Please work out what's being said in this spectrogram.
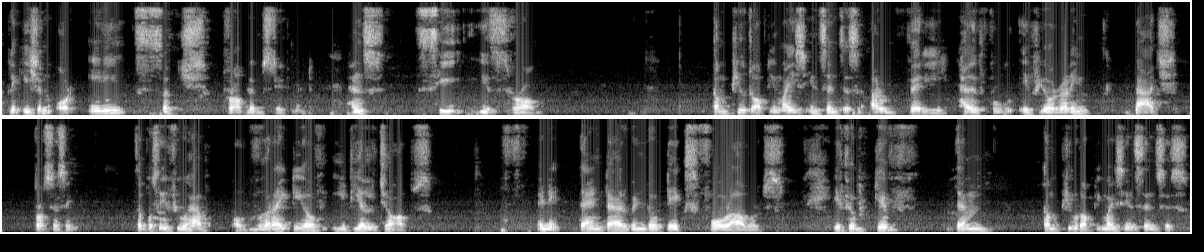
application or any such problem statement hence C is wrong compute optimized instances are very helpful if you're running batch processing. Suppose if you have a variety of ETL jobs and the entire window takes four hours. If you give them compute optimized instances,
